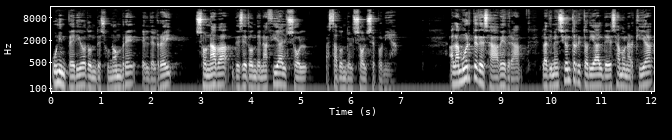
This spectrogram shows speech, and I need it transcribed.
un imperio donde su nombre, el del rey, sonaba desde donde nacía el sol hasta donde el sol se ponía. A la muerte de Saavedra, la dimensión territorial de esa monarquía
